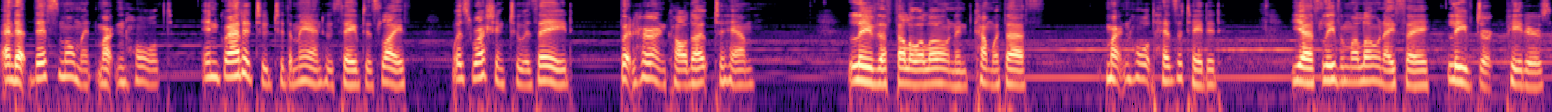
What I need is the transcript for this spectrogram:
and at this moment Martin Holt, in gratitude to the man who saved his life, was rushing to his aid, but Hearne called out to him: "Leave the fellow alone, and come with us." Martin Holt hesitated. "Yes, leave him alone, I say. Leave Dirk Peters,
